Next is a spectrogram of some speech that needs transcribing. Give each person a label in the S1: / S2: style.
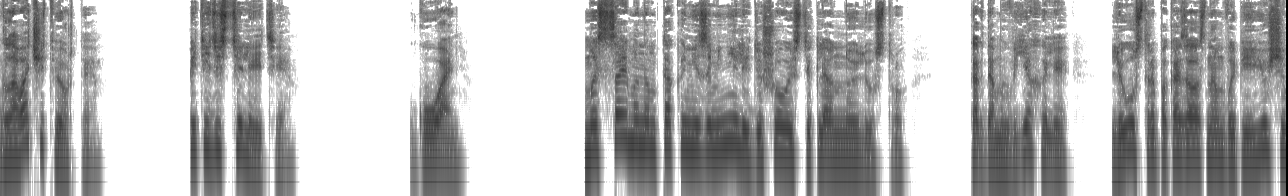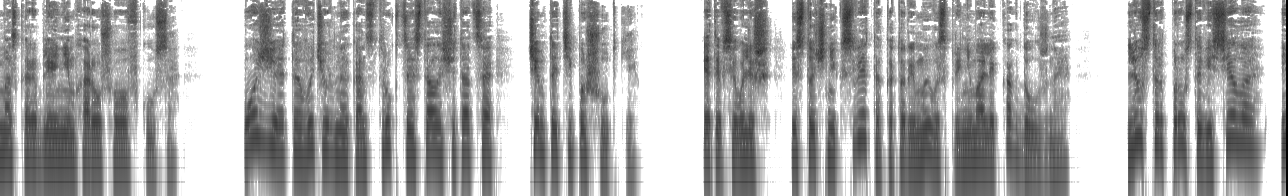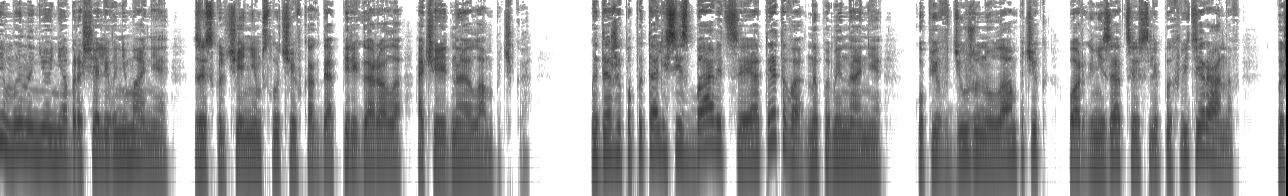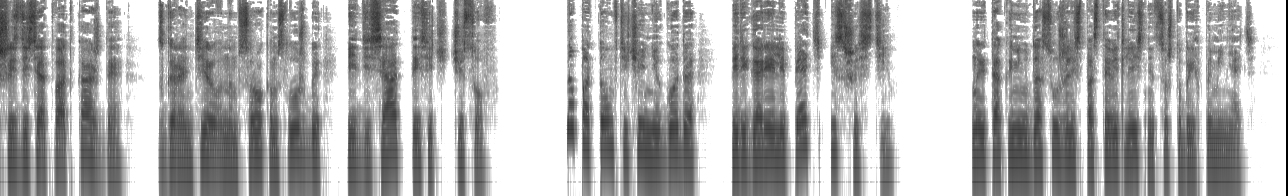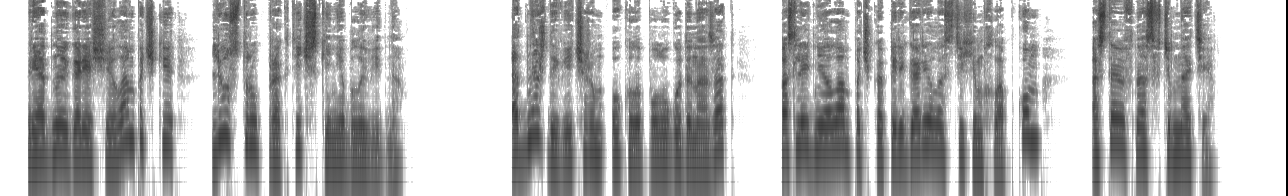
S1: Глава четвертая. Пятидесятилетие. Гуань. Мы с Саймоном так и не заменили дешевую стеклянную люстру. Когда мы въехали, люстра показалась нам вопиющим оскорблением хорошего вкуса. Позже эта вычурная конструкция стала считаться чем-то типа шутки. Это всего лишь источник света, который мы воспринимали как должное — Люстра просто висела, и мы на нее не обращали внимания, за исключением случаев, когда перегорала очередная лампочка. Мы даже попытались избавиться и от этого напоминания, купив дюжину лампочек у организации слепых ветеранов, по 60 ватт каждая, с гарантированным сроком службы 50 тысяч часов. Но потом в течение года перегорели пять из шести. Мы так и не удосужились поставить лестницу, чтобы их поменять. При одной горящей лампочке — Люстру практически не было видно. Однажды вечером, около полугода назад, последняя лампочка перегорела с тихим хлопком, оставив нас в темноте.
